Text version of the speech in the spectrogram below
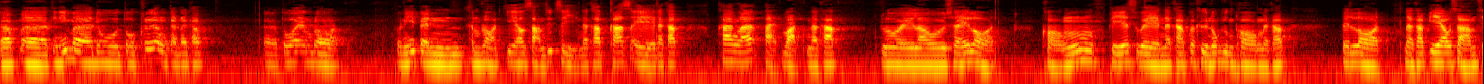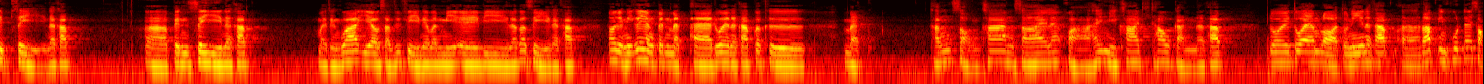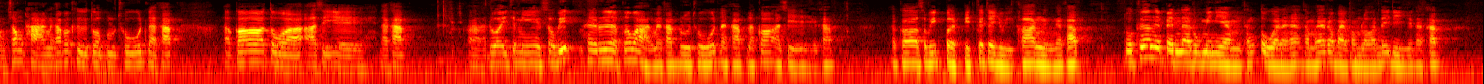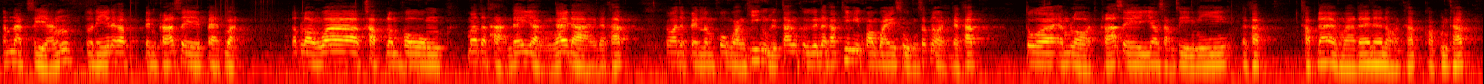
ครับทีนี้มาดูตัวเครื่องกันนะครับเอ่อตัว a m r o d ตัวนี้เป็น a m r o d EL 3 4นะครับ Class A นะครับ ข้างละ 8 วัตต์นะครับ โดยเราใช้หลอดของ PS v นะครับ ก็คือนกยุงทองนะครับ เป็นหลอดนะครับ EL 3 4นะครับเป็น C นะครับ หมายถึงว่า EL 3 4เนี่ยมันมี A B แล้วก็ C นะครับ นอกจากนี้ก็ยังเป็นแมทแพรด้วยนะครับ ก็คือแมท ทั้งสองข้างซ้ายและขวาให้มีค่าที่เท่ากันนะครับ โดยตัวแอมหลอดตัวนี้นะครับรับ Input ได้ 2 ช่องทางนะครับ ก็คือตัว Bluetooth นะครับ แล้วก็ตัว RCA นะครับโดยจะมีสวิตช์ให้เลือกระหว่างนะครับ Bluetooth นะครับ แล้วก็ RCA ครับ แล้วก็สวิตช์เปิดปิดก็จะอยู่อีกข้างหนึ่งนะครับ ตัวเครื่องเนี่ยเป็นอลูมิเนียมทั้งตัวนะฮะทำให้ระบายความร้อนได้ดีนะครับ น้ำหนักเสียงตัวนี้นะครับเป็นคลาส A 8 วัตต์ รับรองว่าขับลำโพงมาตรฐานได้อย่างง่ายดายนะครับไม่ว่าจะเป็นลำโพงวางหิ้งหรือตั้งพื้นนะครับ ที่มีความไวสูงสักหน่อยนะครับ ตัว a m l o d Class A EL 3 4 นี้นะครับ ขับได้ออกมาได้แน่นอนครับ ขอบคุณครับ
